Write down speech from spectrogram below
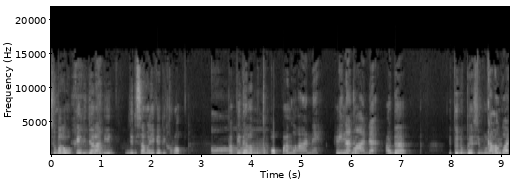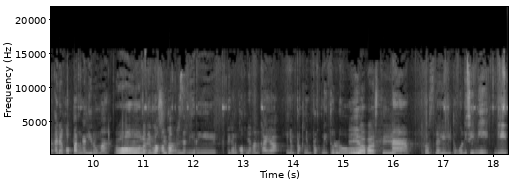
sumpah kamu kayak dijalanin. Jadi sama ya kayak di kerok, Oh. tapi dalam bentuk kopan. Kok aneh? Kayak di gitu. Nano ada. Ada. Itu the best sih menurut Kalau gue. gue ada kopan kan di rumah. Oh, lah Jadi gue ke kop sendiri. Tapi kan kopnya kan kayak nyemplok-nyemplok gitu loh. Iya pasti. Nah, terus kayak gitu gue di sini di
